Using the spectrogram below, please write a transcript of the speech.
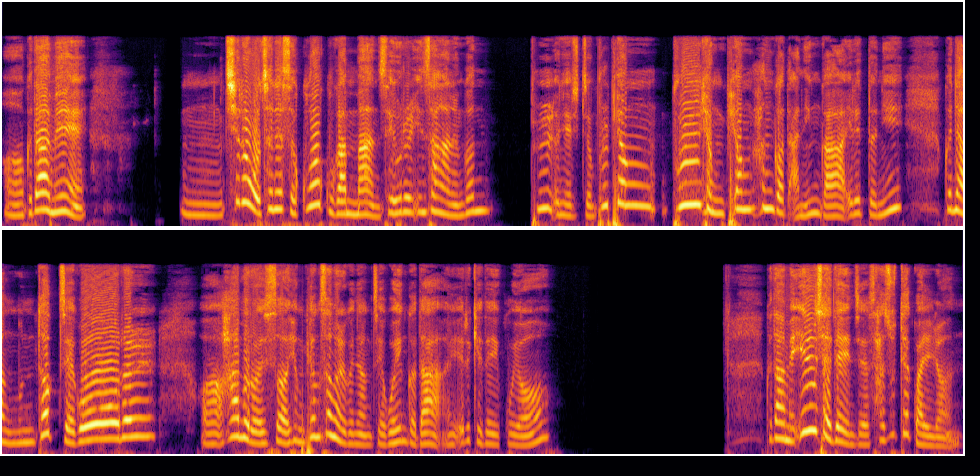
어, 그 다음에 음, 7억 5천에서 9억 구간만 세율을 인상하는 건 불, 불평, 불형평한 것 아닌가 이랬더니 그냥 문턱 제고를 어, 함으로 해서 형평성을 그냥 제고한 거다 이렇게 되어 있고요. 그 다음에 1세대 이제 사주택 관련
